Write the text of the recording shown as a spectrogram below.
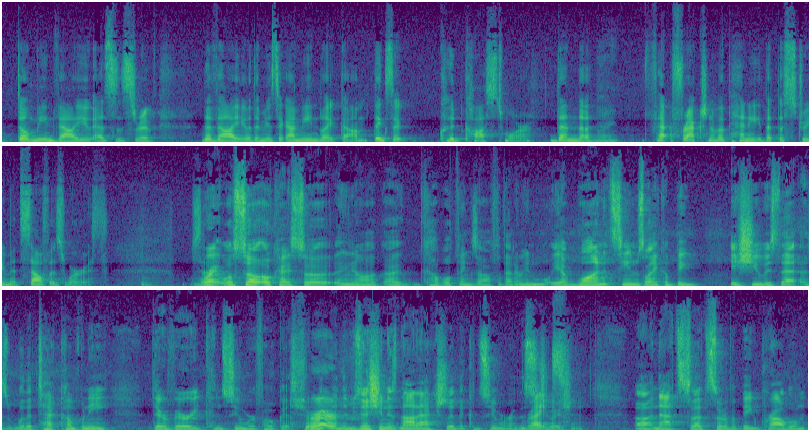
I don't mean value as the sort of the value of the music. I mean like um, things that could cost more than the Right. fa- fraction of a penny that the stream itself is worth. So- Right. Well, so okay, so you know, a, a couple things off of that. I mean, yeah, one, it seems like a big issue is that as with a tech company, they're very consumer focused. And the- And, the musician is not actually the consumer in this Right. situation, uh, and that's that's sort of a big problem.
